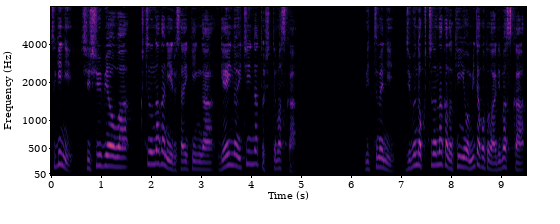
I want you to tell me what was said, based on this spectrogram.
次に、歯周病は口の中にいる細菌が原因の一因だと知ってますか？3つ目に、自分の口の中の菌を見たことがありますか？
